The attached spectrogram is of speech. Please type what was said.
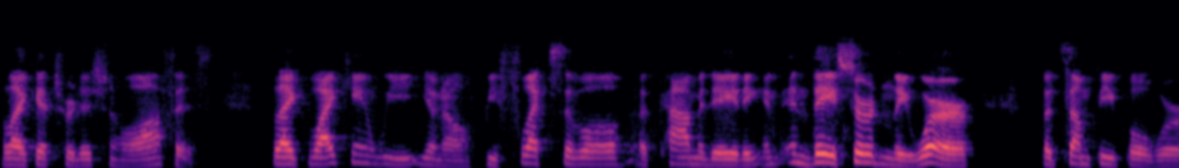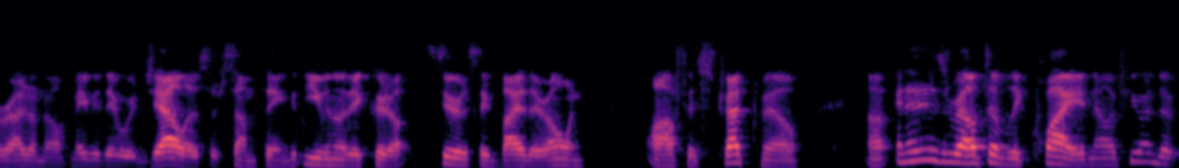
like a traditional office? Like, why can't we, you know, be flexible, accommodating? And, and they certainly were, but some people were, I don't know, maybe they were jealous or something, even though they could seriously buy their own office treadmill. Uh, and it is relatively quiet. Now, if you're in the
